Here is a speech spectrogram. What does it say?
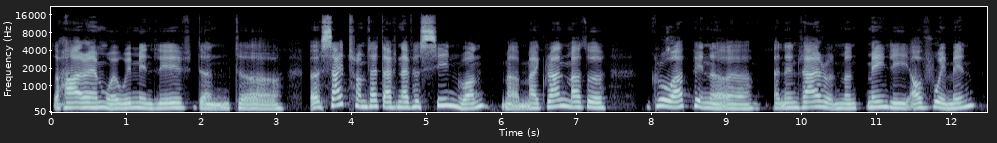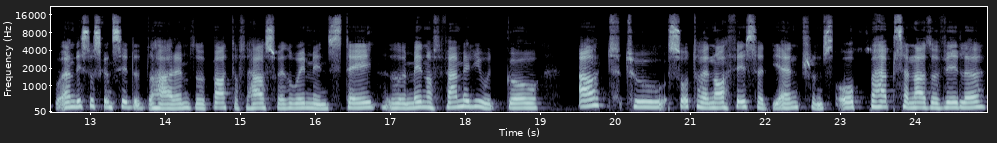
the harem where women lived. And uh, aside from that, I've never seen one. My, my grandmother grew up in a, an environment mainly of women and this was considered the harem, the part of the house where the women stayed. The men of the family would go out to sort of an office at the entrance or perhaps another villa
